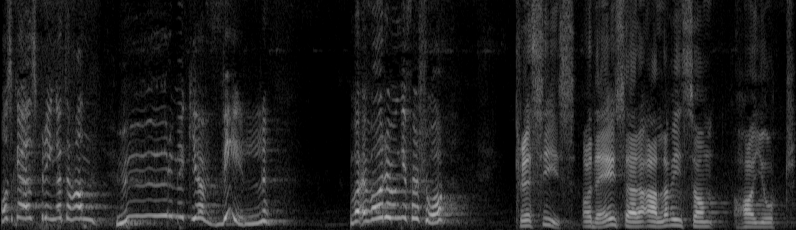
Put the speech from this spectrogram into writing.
Och så kan jag springa till han hur mycket jag vill. Var, var det ungefär så? Precis, och det är ju så här, alla vi som har gjort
